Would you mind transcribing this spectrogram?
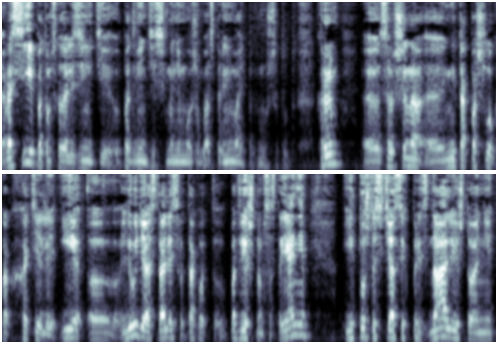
России, потом сказали, извините, подвиньтесь, мы не можем вас принимать, потому что тут Крым совершенно не так пошло, как хотели. И люди остались вот так вот в подвешенном состоянии. И то, что сейчас их признали, что они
